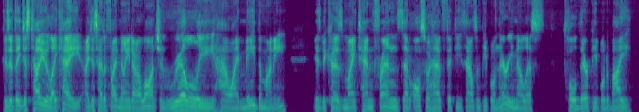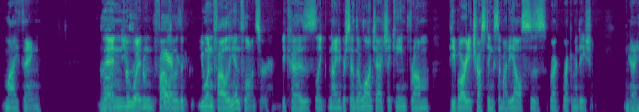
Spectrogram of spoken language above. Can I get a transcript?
because if they just tell you like hey i just had a $5 million launch and really how i made the money is because my 10 friends that also have 50,000 people on their email list told their people to buy my thing. Then you wouldn't follow the you wouldn't follow the influencer because like 90% of their launch actually came from people already trusting somebody else's rec- recommendation okay? Mm-hmm.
